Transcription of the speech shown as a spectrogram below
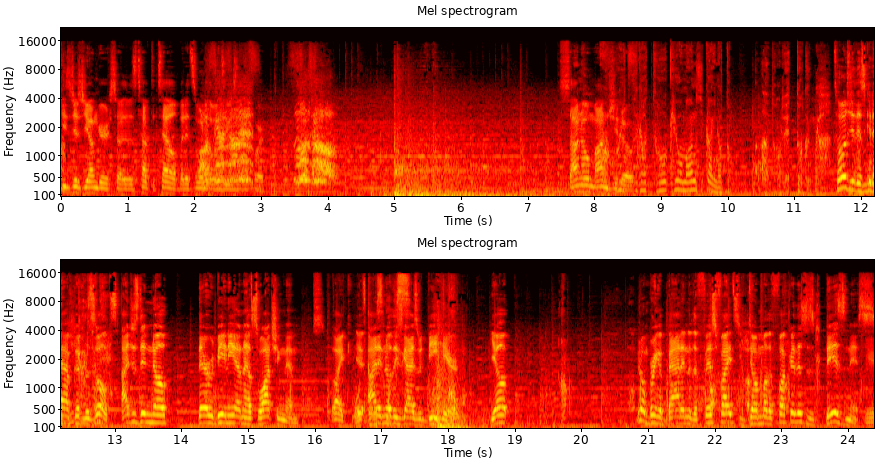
he's just younger, so it was tough to tell, but it's one of the ones he was there for. Sano Manjiro. Told you this could have good results. I just didn't know there would be anyone else watching them. Like, I didn't know these guys would be here. Yup. You don't bring a bat into the fist fights, you dumb motherfucker. This is business.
